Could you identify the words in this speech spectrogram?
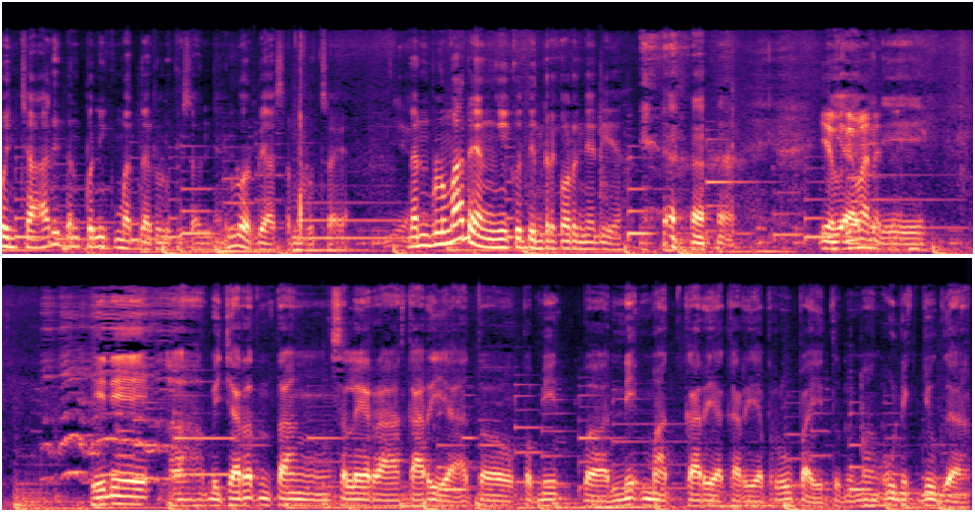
pencari dan penikmat dari lukisannya. Luar biasa menurut saya. Dan belum ada yang ngikutin rekornya dia. Ya Iya, bagaimana jadi ini uh, bicara tentang selera karya atau penikmat karya-karya perupa itu memang unik juga.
